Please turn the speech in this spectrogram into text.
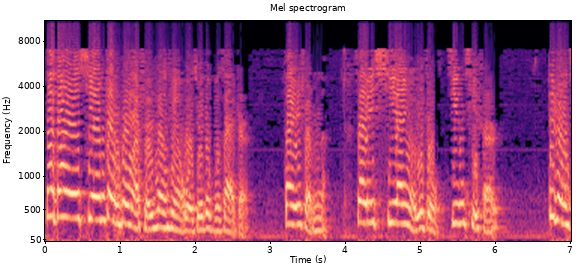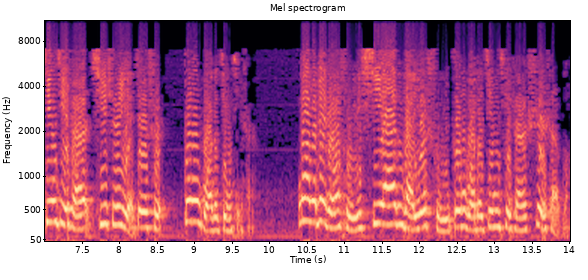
那当然，西安更重要的神圣性，我觉得不在这儿，在于什么呢？在于西安有一种精气神儿，这种精气神儿其实也就是中国的精气神儿。那么，这种属于西安的，也属于中国的精气神是什么？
